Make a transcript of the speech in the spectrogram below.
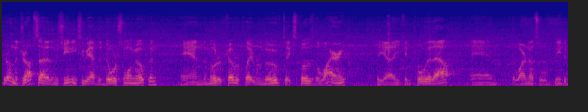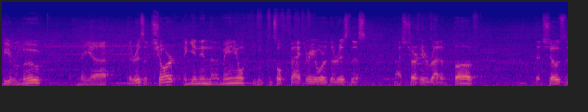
Here on the drop side of the machine, you can see we have the door swung open and the motor cover plate removed to expose the wiring. The, uh, you can pull it out and the wire nuts will need to be removed. The, uh, there is a chart, again in the manual, you can consult the factory or there is this nice chart here right above that shows the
